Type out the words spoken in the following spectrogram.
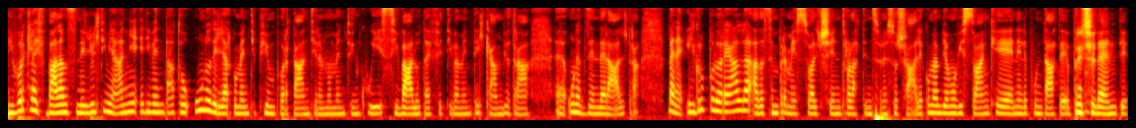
Il work-life balance negli ultimi anni è diventato uno degli argomenti più importanti nel momento in cui si valuta effettivamente il cambio tra eh, un'azienda e l'altra. Bene, il gruppo L'Oreal ha da sempre messo al centro l'attenzione sociale, come abbiamo visto anche nelle puntate precedenti,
